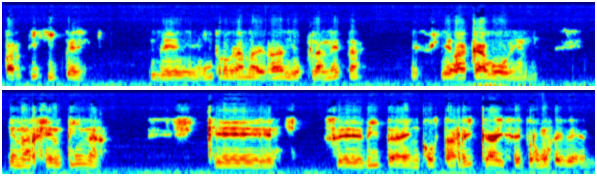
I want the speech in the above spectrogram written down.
partícipe de un programa de radio Planeta que se lleva a cabo en, en Argentina, que se edita en Costa Rica y se promueve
